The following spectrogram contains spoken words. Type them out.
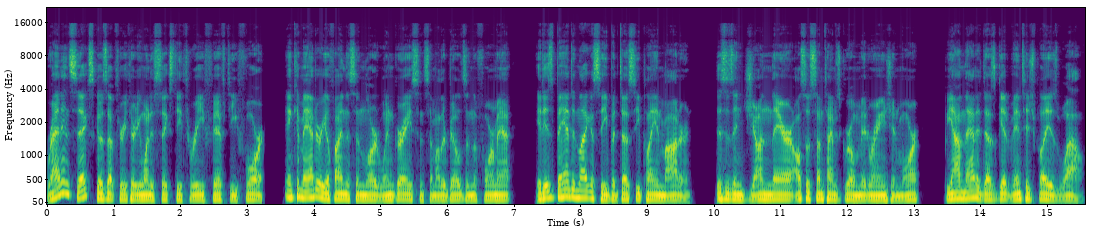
Wrenn and 6 goes up 331 to 6354. In Commander, you'll find this in Lord Windgrace and some other builds in the format. It is banned in Legacy, but does see play in Modern. This is in Jund there, also sometimes Gruul mid-range and more. Beyond that, it does get vintage play as well.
